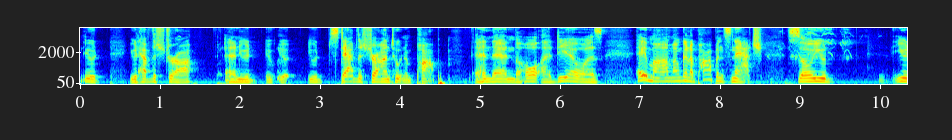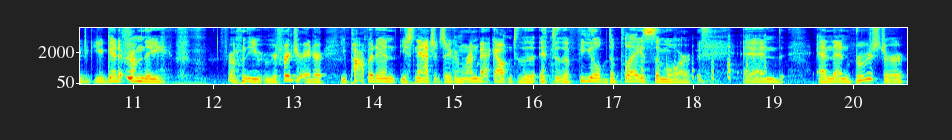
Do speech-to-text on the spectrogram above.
you would you would have the straw and you would you, you would stab the straw into it and pop and then the whole idea was hey mom i'm gonna pop and snatch. So you'd you'd you get it from the from the refrigerator. You pop it in you snatch it so you can run back out into the into the field to play some more. And and then brewster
